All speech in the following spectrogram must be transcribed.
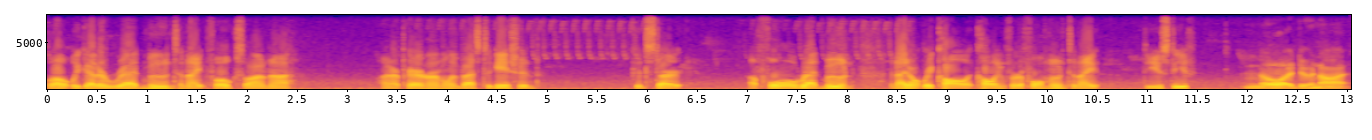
Well, we got a red moon tonight, folks, on uh, on our paranormal investigation. Good start. A full red moon, and I don't recall it calling for a full moon tonight. Do you, Steve? No, I do not.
